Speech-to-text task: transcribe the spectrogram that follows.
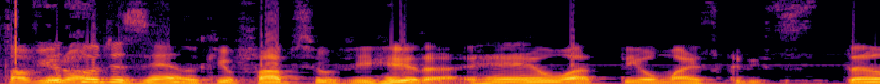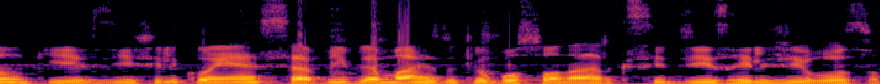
Tá virando. Eu estou dizendo que o Fábio Silveira é o ateu mais cristão que existe. Ele conhece a Bíblia mais do que o Bolsonaro, que se diz religioso.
